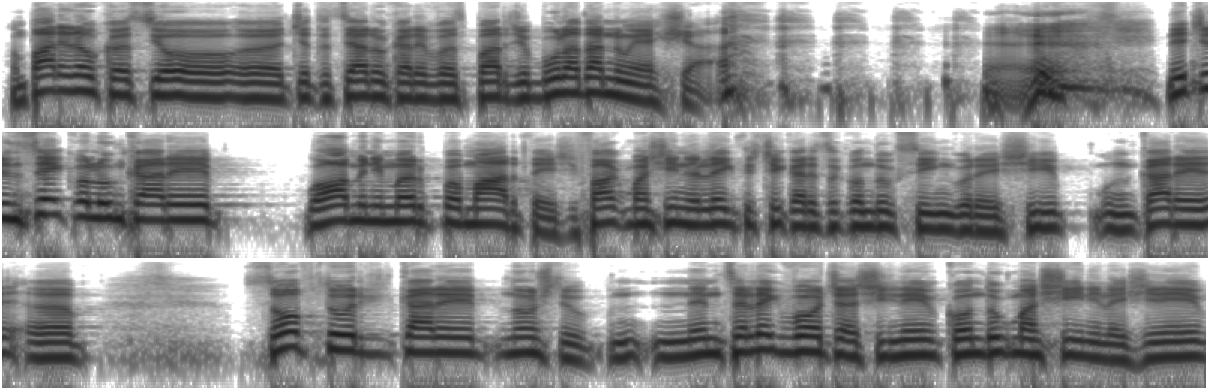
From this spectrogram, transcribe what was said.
Îmi pare rău că sunt eu uh, cetățeanul care vă sparge bula, dar nu e așa. deci în secolul în care oamenii merg pe Marte și fac mașini electrice care se conduc singure și în care uh, softuri care, nu știu, ne înțeleg vocea și ne conduc mașinile și ne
